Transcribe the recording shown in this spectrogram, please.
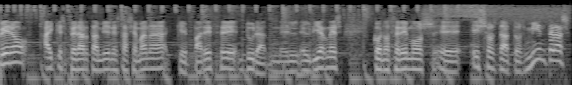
pero hay que esperar también esta semana que parece dura. El, viernes conoceremos eh, esos datos. Mientras,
